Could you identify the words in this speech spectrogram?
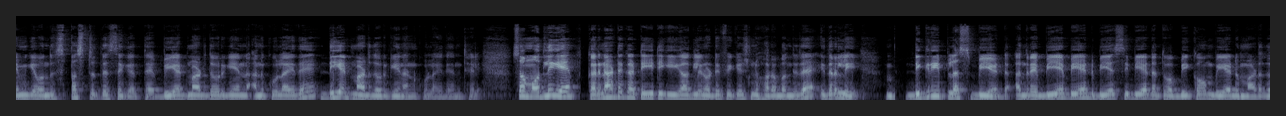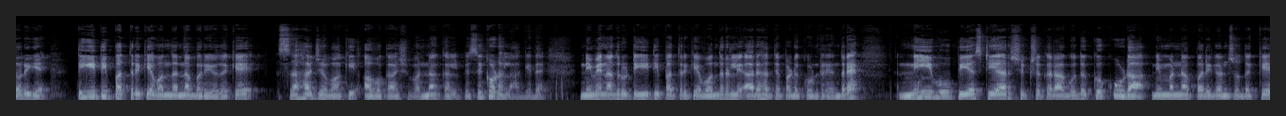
ನಿಮಗೆ ಒಂದು ಸ್ಪಷ್ಟತೆ ಸಿಗುತ್ತೆ. ಬಿ ಎಡ್ ಮಾಡಿದವ್ರಿಗೆ ಏನು ಅನುಕೂಲ ಇದೆ? ಡಿ ಎಡ್ ಮಾಡಿದವ್ರಿಗೆ ಏನು ಅನುಕೂಲ ಇದೆ ಅಂತ ಹೇಳಿ. ಸೊ ಮೊದಲಿಗೆ ಕರ್ನಾಟಕ ಟಿಇಟಿಗೆ ಈಗಾಗಲೇ ನೋಟಿಫಿಕೇಶನ್ ಹೊರಬಂದಿದೆ. ಇದರಲ್ಲಿ ಡಿಗ್ರಿ ಪ್ಲಸ್ ಬಿ ಎಡ್ ಅಂದ್ರೆ B A B Ed B S C B Ed ಅಥವಾ ಬಿ ಕಾಮ್ ಬಿ ಎಡ್ ಮಾಡಿದವರಿಗೆ ಟಿಇಟಿ ಪತ್ರಿಕೆ ಒಂದನ್ನ ಬರೆಯೋದಕ್ಕೆ ಸಹಜವಾಗಿ ಅವಕಾಶವನ್ನ ಕಲ್ಪಿಸಿ ಕೊಡಲಾಗಿದೆ ನೀವೇನಾದರೂ ಟಿ ಪತ್ರಿಕೆ ಒಂದರಲ್ಲಿ ಅರ್ಹತೆ ಪಡ್ಕೊಂಡ್ರಿ ಅಂದರೆ ನೀವು ಪಿ ಎಸ್ ಟಿ ಆರ್ ಶಿಕ್ಷಕರಾಗೋದಕ್ಕೂ ಕೂಡ ನಿಮ್ಮನ್ನು ಪರಿಗಣಿಸೋದಕ್ಕೆ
